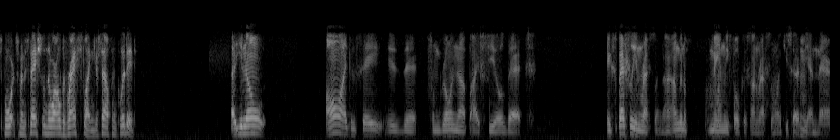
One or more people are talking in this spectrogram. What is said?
sportsman, especially in the world of wrestling, yourself included? Uh, you know, all I can say is that from growing up, I feel that, especially in wrestling, I, I'm going to mainly focus on wrestling, like you said at the end there.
